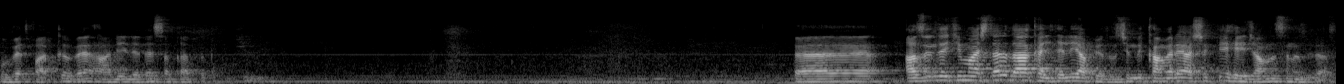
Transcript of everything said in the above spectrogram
kuvvet farkı ve haliyle de sakatlık. E, az önceki maçları daha kaliteli yapıyordunuz. Şimdi kameraya açık diye heyecanlısınız biraz.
